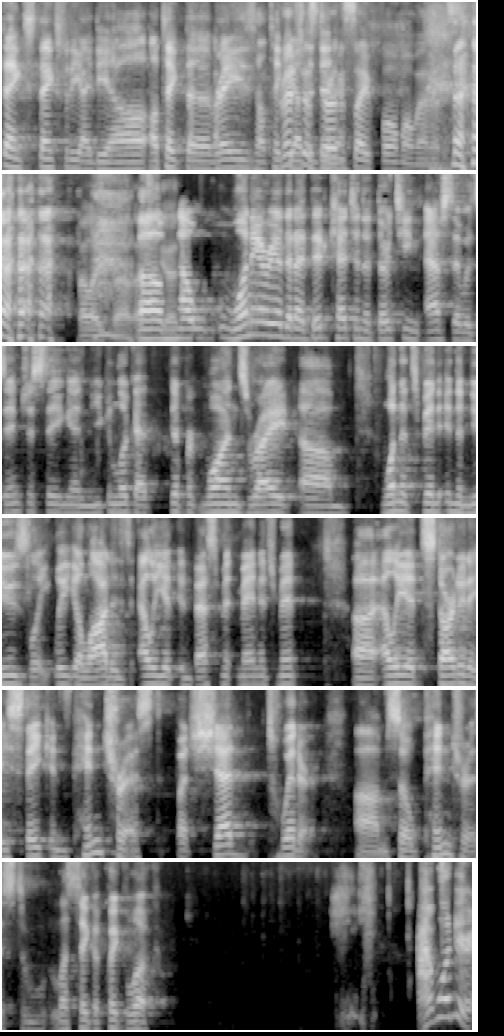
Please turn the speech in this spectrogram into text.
Thanks, thanks for the idea. I'll, I'll take the raise. I'll take Rich you out just to dinner. Just the site FOMO minutes. I like that. Um, now, one area that I did catch in the 13 Fs that was interesting, and you can look at different ones, right? Um, one that's been in the news lately a lot is Elliott Investment Management. Uh, Elliott started a stake in Pinterest, but shed Twitter. Um, so Pinterest, let's take a quick look. I wonder.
